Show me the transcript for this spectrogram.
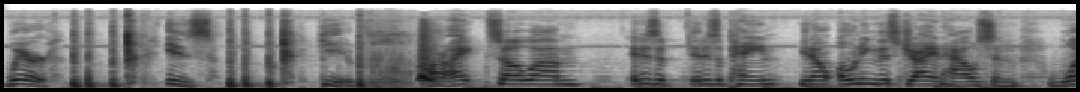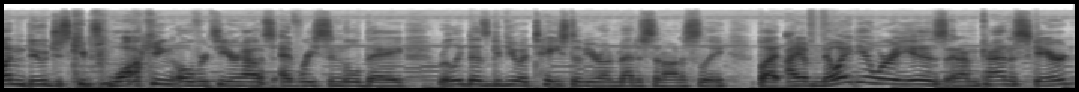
Where is he? All right. So um it is a it is a pain, you know, owning this giant house and one dude just keeps walking over to your house every single day really does give you a taste of your own medicine, honestly. But I have no idea where he is and I'm kind of scared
